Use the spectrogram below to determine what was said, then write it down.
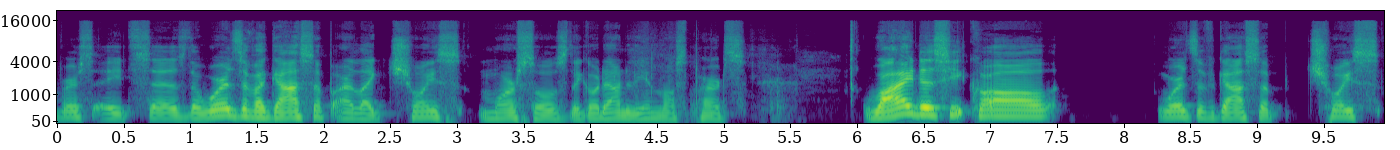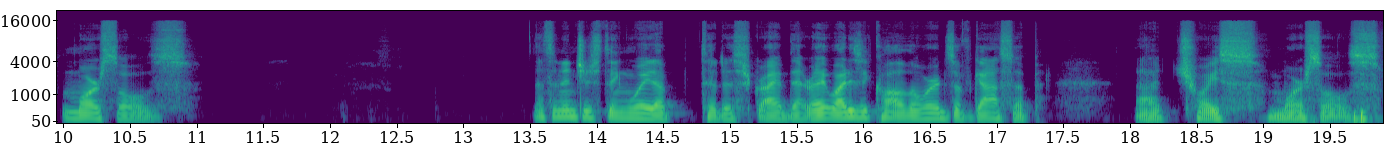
verse 8 says, The words of a gossip are like choice morsels, they go down to the inmost parts. Why does he call words of gossip choice morsels? That's an interesting way to, to describe that, right? Why does he call the words of gossip uh, choice morsels?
